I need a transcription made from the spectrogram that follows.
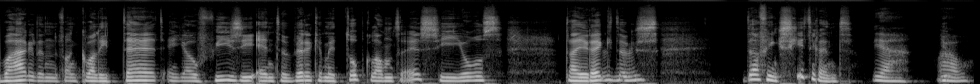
waarden van kwaliteit en jouw visie en te werken met topklanten, hè, CEO's, directors, mm -hmm. dat vind ik schitterend. Ja, wauw.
